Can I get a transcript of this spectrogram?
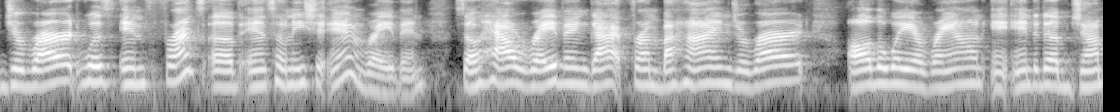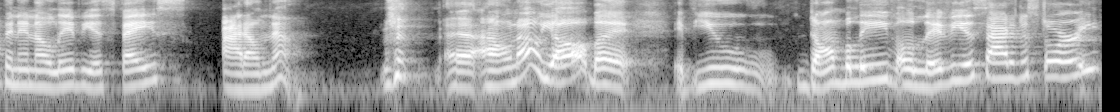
Jerrod was in front of Antonisha and Raven. So how Raven got from behind Jerrod all the way around and ended up jumping in Olivia's face, I don't know. I don't know, y'all, but if you don't believe Olivia's side of the story,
